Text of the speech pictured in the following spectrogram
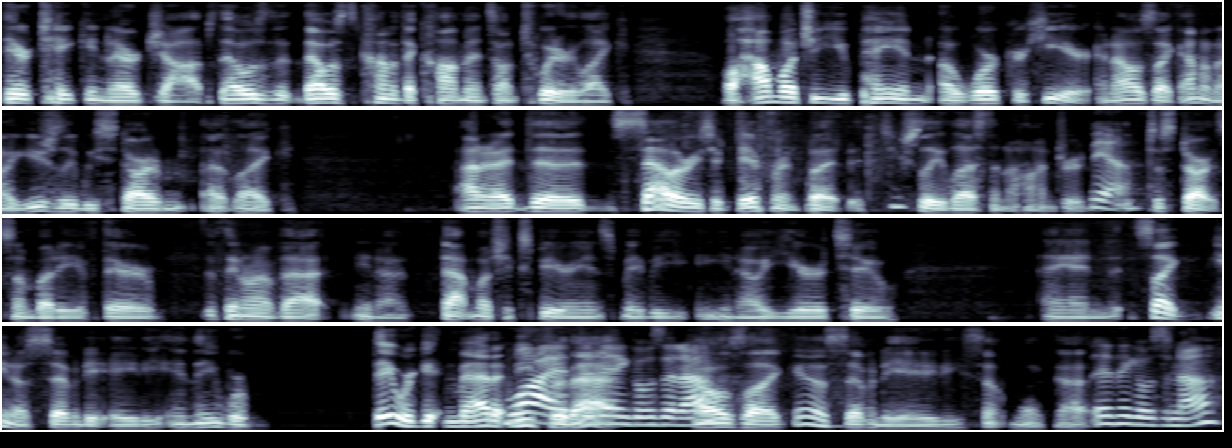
they're taking their jobs. That was the, that was kind of the comments on Twitter, like, "Well, how much are you paying a worker here?" And I was like, I don't know. Usually we start at like, I don't know. The salaries are different, but it's usually less than a hundred Yeah. to start somebody if they're if they don't have that you know that much experience, maybe you know a year or two and it's like you know 70 80 and they were they were getting mad at Why? me for that didn't think it was enough? i was like yeah 70 80 something like that They think it was enough.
